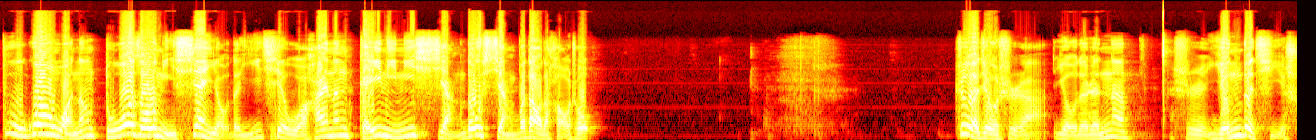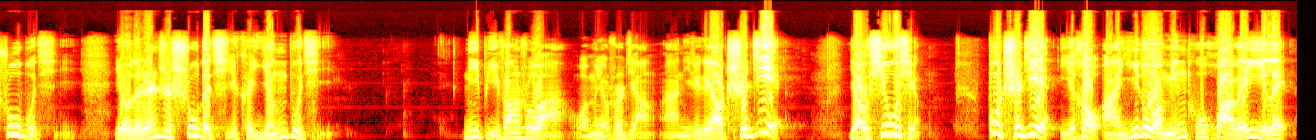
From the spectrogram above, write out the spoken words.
不光我能夺走你现有的一切，我还能给你你想都想不到的好处。这就是啊，有的人呢是赢得起，输不起；有的人是输得起，可赢不起。你比方说啊，我们有时候讲啊，你这个要持戒，要修行。不持戒以后啊，一堕名途，化为异类，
